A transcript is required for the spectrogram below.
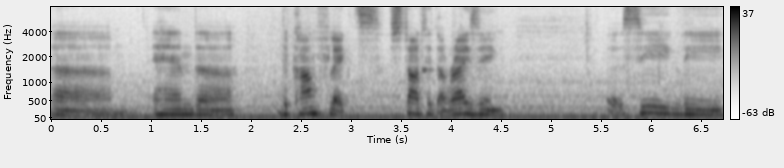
and uh, the conflicts started arising uh, seeing the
